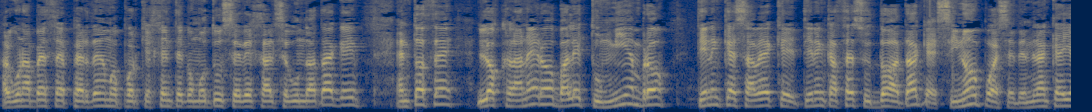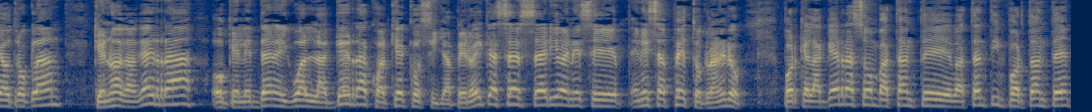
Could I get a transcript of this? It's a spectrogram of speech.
Algunas veces perdemos porque gente como tú se deja el segundo ataque. Entonces, los claneros, ¿vale? Tus miembros tienen que saber que tienen que hacer sus dos ataques. Si no, pues se tendrán que ir a otro clan que no haga guerra o que les den igual las guerras, cualquier cosilla. Pero hay que ser serio en ese, en ese aspecto, clanero, porque las guerras son bastante, bastante importantes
